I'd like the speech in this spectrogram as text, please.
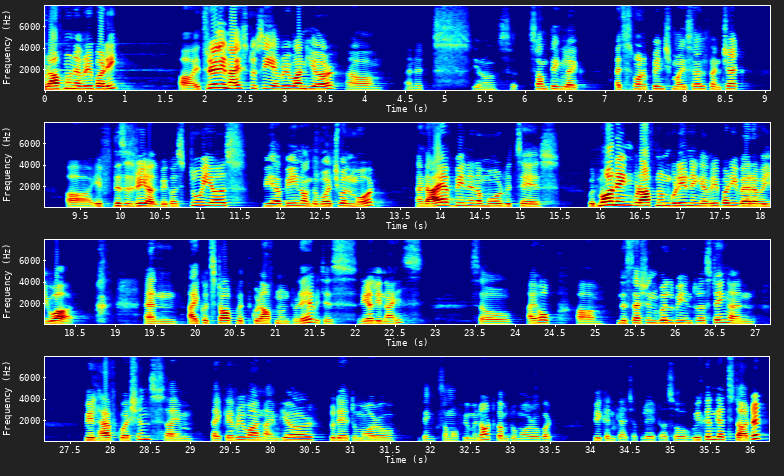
good afternoon, everybody. Uh, it's really nice to see everyone here, um, and it's you know something like I just want to pinch myself and check uh, if this is real because two years we have been on the virtual mode, and I have been in a mode which says good morning, good afternoon, good evening, everybody, wherever you are. and I could stop with good afternoon today, which is really nice. So I hope um, this session will be interesting and we'll have questions. I'm like everyone, I'm here today, tomorrow. I think some of you may not come tomorrow, but we can catch up later. So we can get started.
